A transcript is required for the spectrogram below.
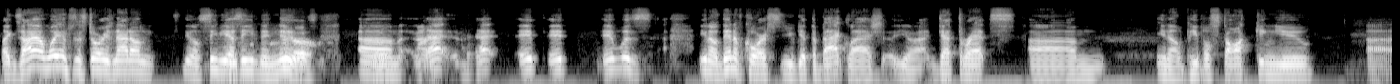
like Zion Williamson's story is not on you know CBS Evening News. Um, that that it it it was you know then of course you get the backlash you know death threats um, you know people stalking you uh,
